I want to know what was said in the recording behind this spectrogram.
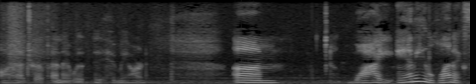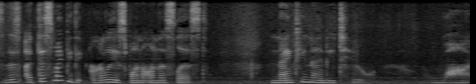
on that trip, and it was it hit me hard. Um, why Annie Lennox? This uh, this might be the earliest one on this list. 1992. Why?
